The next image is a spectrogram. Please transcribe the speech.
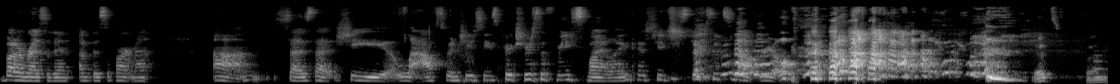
but a resident of this apartment, um, says that she laughs when she sees pictures of me smiling because she just thinks it's not real. That's funny.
